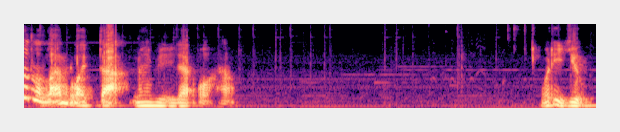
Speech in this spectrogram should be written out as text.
Put a lamp like that. Maybe that will help. What are you?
